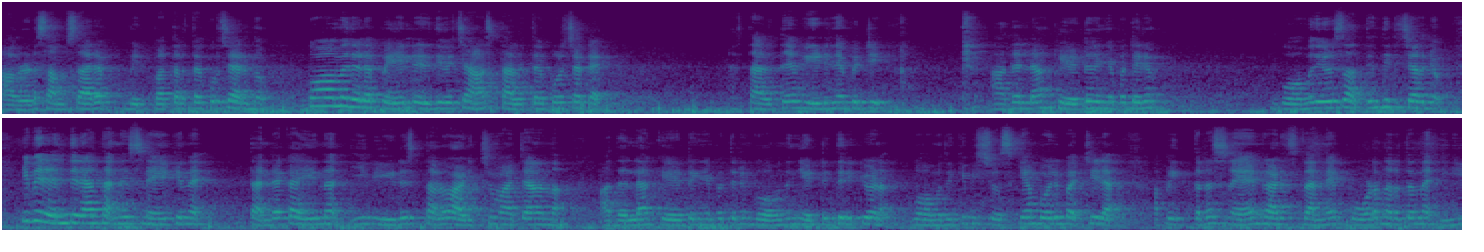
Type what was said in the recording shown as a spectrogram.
അവരുടെ സംസാരം വിൽപ്പത്രത്തെ കുറിച്ചായിരുന്നു ഗോമതിയുടെ പേരിൽ എഴുതി വെച്ച ആ സ്ഥലത്തെക്കുറിച്ചൊക്കെ. സ്ഥലത്തെ വീടിനെ പറ്റി അതെല്ലാം കേട്ട് കഴിഞ്ഞപ്പോഴത്തേനും ഗോമതിയുടെ സത്യം തിരിച്ചറിഞ്ഞു. ഇവരെന്തിനാ തന്നെ സ്നേഹിക്കുന്നത് തന്റെ കയ്യിൽ നിന്ന് ഈ വീട് സ്ഥലം അടിച്ചു മാറ്റാനെന്ന്. അതെല്ലാം കേട്ട് കഴിഞ്ഞപ്പോഴത്തേനും ഗോമതി ഞെട്ടിത്തിരിക്കുകയാണ് ഗോമതിക്ക് വിശ്വസിക്കാൻ പോലും പറ്റിയില്ല. അപ്പൊ ഇത്ര സ്നേഹം കാണിച്ച് തന്നെ കൂടെ നിർത്തുന്ന ഈ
